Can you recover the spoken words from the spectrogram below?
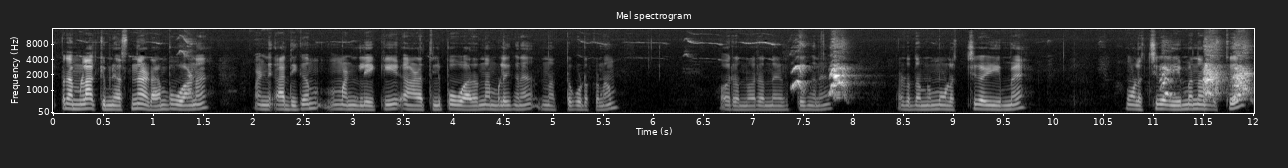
അപ്പോൾ നമ്മൾ അക്കിമിനാസ് നടാൻ പോവാണ്. മണ്ണ് അധികം മണ്ണിലേക്ക് ആഴത്തിൽ പോവാതെ നമ്മളിങ്ങനെ നട്ട് കൊടുക്കണം. ഓരോന്നോരോന്നെടുത്ത് ഇങ്ങനെ നടും. നമ്മൾ മുളച്ച് കഴിയുമ്പോൾ മുളച്ച് കഴിയുമ്പോൾ നമുക്ക്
